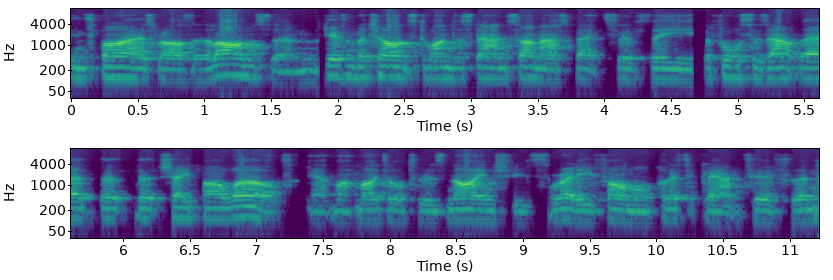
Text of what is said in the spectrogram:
inspires rather than alarms them, give them a chance to understand some aspects of the, the forces out there that, that shape our world. Yeah, my, my daughter is nine. She's already far more politically active than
